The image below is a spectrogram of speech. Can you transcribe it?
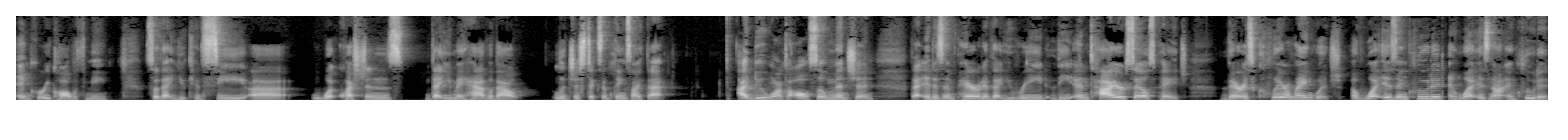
inquiry call with me so that you can see. Uh, what questions that you may have about logistics and things like that. I do want to also mention that it is imperative that you read the entire sales page. There is clear language of what is included and what is not included.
